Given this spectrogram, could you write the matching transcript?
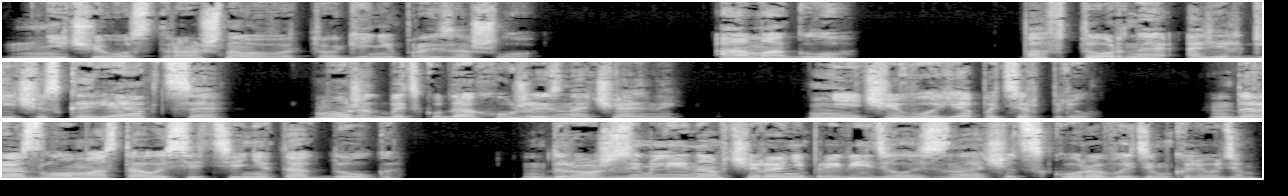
Ничего страшного в итоге не произошло. А могло. Повторная аллергическая реакция может быть куда хуже изначальной. Ничего, я потерплю. До разлома осталось идти не так долго. Дрожь земли нам вчера не привиделась, значит, скоро выйдем к людям.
